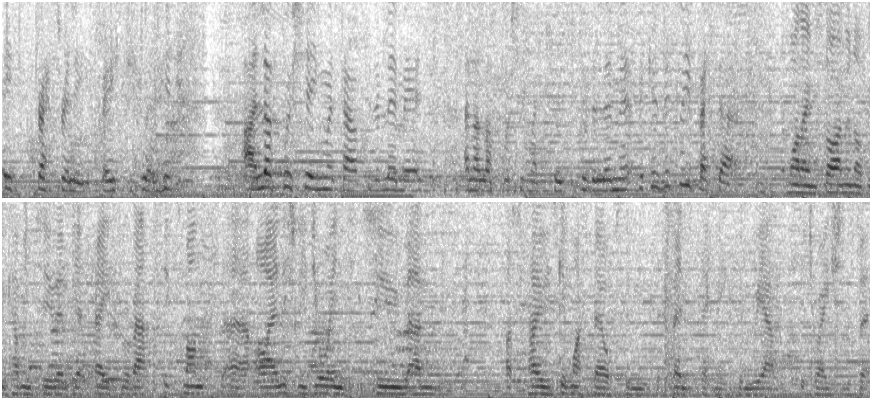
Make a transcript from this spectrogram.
It's stress relief, basically. I love pushing myself to the limit and I love pushing my kids to the limit because they sleep better. My name's Simon, I've been coming to MPSK for about six months. Uh, I initially joined to, um, I suppose, give myself some defence techniques in reality situations, but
